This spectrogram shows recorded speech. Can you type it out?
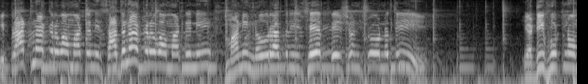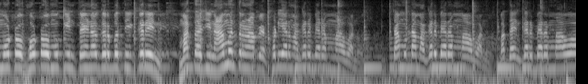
એ પ્રાર્થના કરવા માટેની, સાધના કરવા માટેની માની નવરાત્રી છે ફેશન શો નથી. અઢી ફૂટનો મોટો ફોટો મૂકીને ત્રણ અગરબત્તી કરીને માતાજીને આમંત્રણ આપે, ખોડિયારમાં ગરબે રમવા આવવાનું. ચામુંડામાં ગરબે રમવા આવવાનું. બધાને ગરબે રમવા આવો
